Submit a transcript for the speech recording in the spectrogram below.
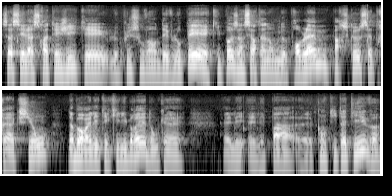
Ça, c'est la stratégie qui est le plus souvent développée et qui pose un certain nombre de problèmes parce que cette réaction, d'abord, elle est équilibrée, donc elle n'est pas euh, quantitative.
